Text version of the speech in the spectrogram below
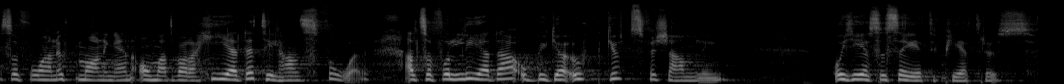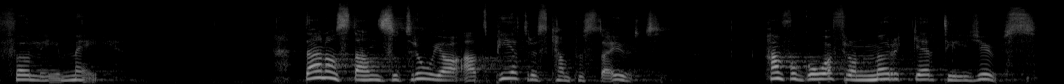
så får han uppmaningen om att vara herde till hans får, alltså få leda och bygga upp Guds församling. Och Jesus säger till Petrus, följ mig. Där någonstans så tror jag att Petrus kan pusta ut. Han får gå från mörker till ljus.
